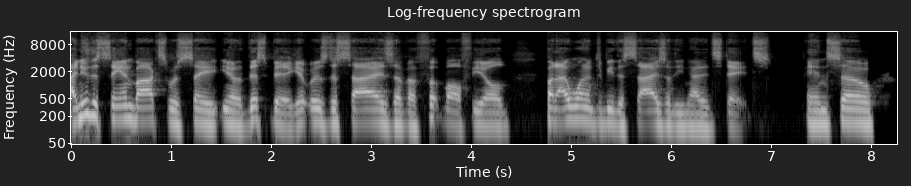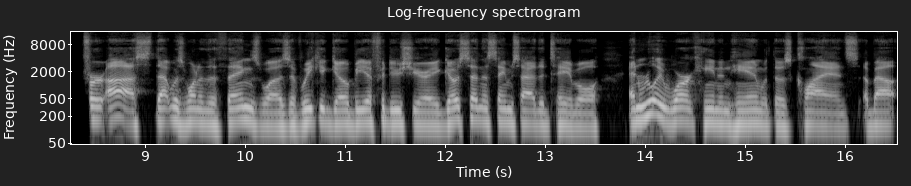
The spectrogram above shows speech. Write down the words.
I knew the sandbox was, say, you know, this big. It was the size of a football field but I wanted to be the size of the United States. And so for us, that was one of the things was if we could go be a fiduciary, go sit on the same side of the table and really work hand in hand with those clients about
